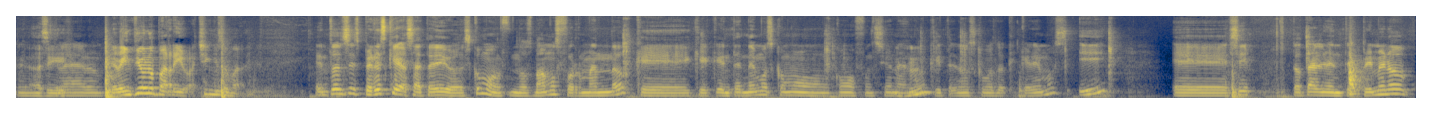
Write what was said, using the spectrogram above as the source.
Mm, Así. De 21 para arriba, chingue su madre. Entonces, pero es que, o sea, te digo, es como nos vamos formando, que, que, entendemos cómo, cómo funciona, ¿no? Que entendemos cómo es lo que queremos. Y, eh, sí, totalmente. Primero,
